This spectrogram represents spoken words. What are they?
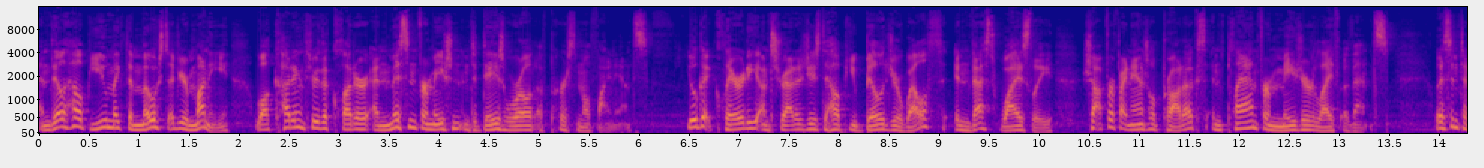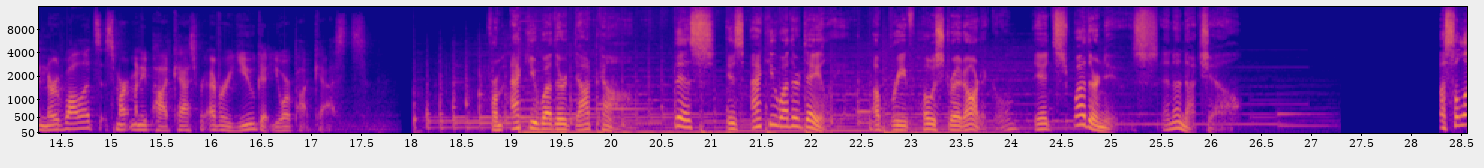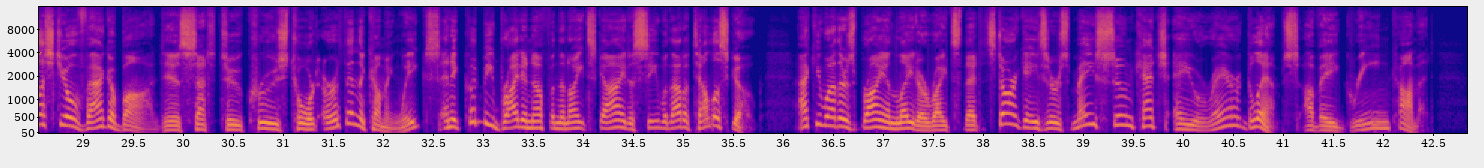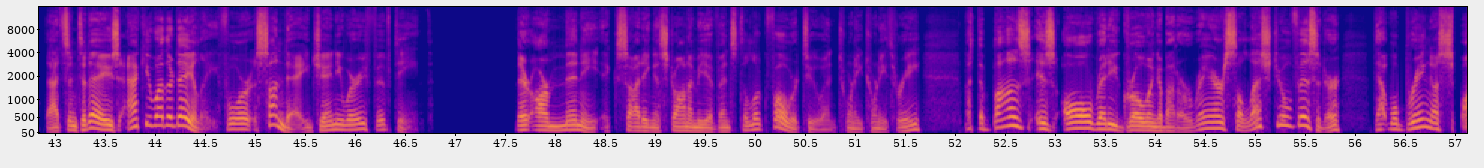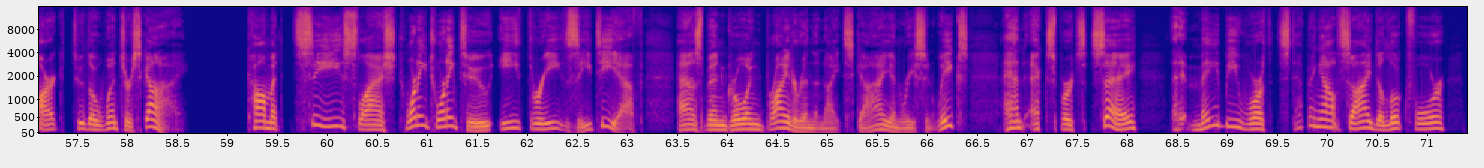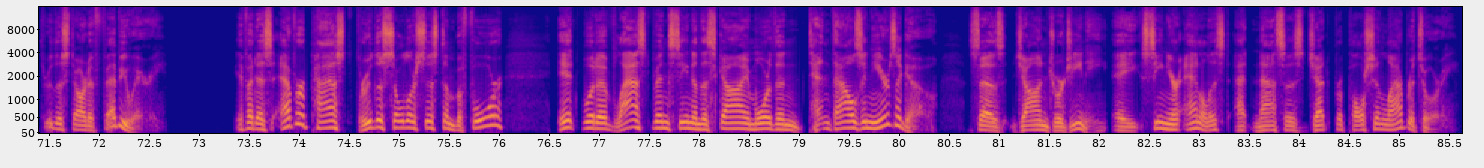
and they'll help you make the most of your money while cutting through the clutter and misinformation in today's world of personal finance. You'll get clarity on strategies to help you build your wealth, invest wisely, shop for financial products, and plan for major life events. Listen to NerdWallet's Smart Money Podcast wherever you get your podcasts. From AccuWeather.com, this is AccuWeather Daily, a brief host-read article. It's weather news in a nutshell. A celestial vagabond is set to cruise toward Earth in the coming weeks, and it could be bright enough in the night sky to see without a telescope. AccuWeather's Brian Lada writes that stargazers may soon catch a rare glimpse of a green comet. That's in today's AccuWeather Daily for Sunday, January 15th. There are many exciting astronomy events to look forward to in 2023, but the buzz is already growing about a rare celestial visitor that will bring a spark to the winter sky. Comet C 2022 E3 ZTF has been growing brighter in the night sky in recent weeks, and experts say that it may be worth stepping outside to look for through the start of February. If it has ever passed through the solar system before, it would have last been seen in the sky more than 10,000 years ago, says John Giorgini, a senior analyst at NASA's Jet Propulsion Laboratory.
